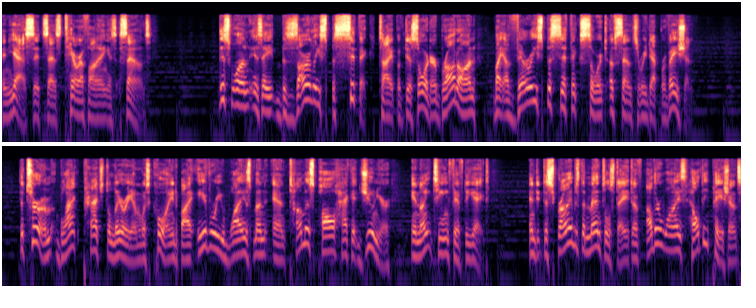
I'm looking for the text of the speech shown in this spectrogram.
And yes, it's as terrifying as it sounds. This one is a bizarrely specific type of disorder brought on by a very specific sort of sensory deprivation. The term black patch delirium was coined by Avery Weisman and Thomas Paul Hackett Jr. in 1958, and it describes the mental state of otherwise healthy patients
